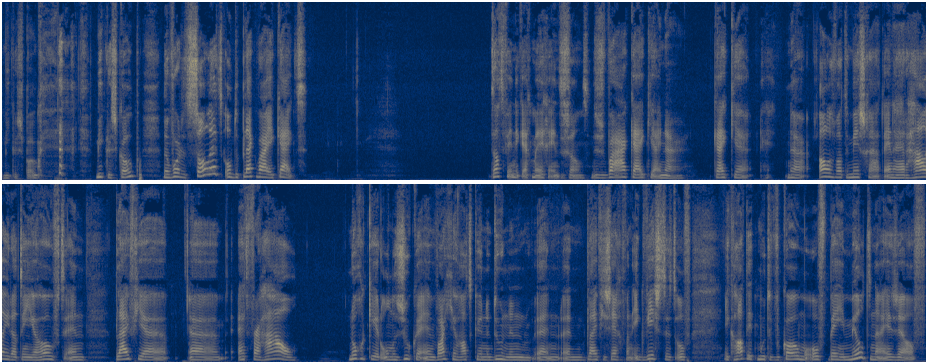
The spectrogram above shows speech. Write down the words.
microscoop, microscoop, dan wordt het solid op de plek waar je kijkt. Dat vind ik echt mega interessant. Dus waar kijk jij naar? Kijk je naar alles wat er misgaat en herhaal je dat in je hoofd en blijf je uh, het verhaal nog een keer onderzoeken en wat je had kunnen doen. En, en, en blijf je zeggen van ik wist het of ik had dit moeten voorkomen. Of ben je mild naar jezelf,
